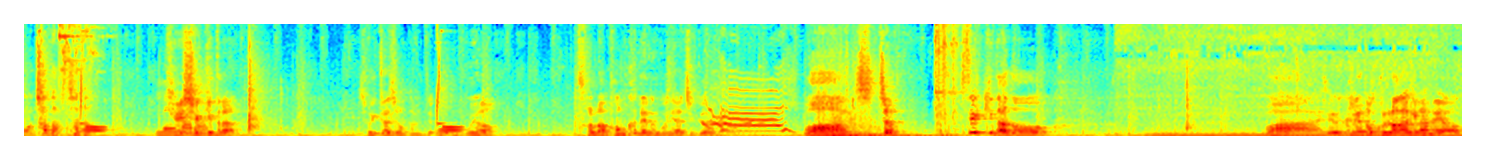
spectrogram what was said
어 차다 차다 개새끼들아 저기까지만 가면 돼 어 뭐야 설마 펑크 되는 거냐 지금? 와 진짜 새끼다 너와 그래도 굴러가긴 하네요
